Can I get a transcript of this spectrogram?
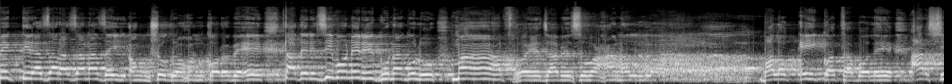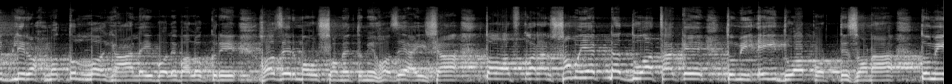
ব্যক্তিরা যারা জানাজাই অংশগ্রহণ করবে, তাদের জীবনের গুণাগুলো মাফ হয়ে যাবে সুবাহান আল্লাহ বালক এই কথা বলে, আর শিবলি রহমতুল্লাহ আলাই বলে, বালক রে, হজের মৌসুমে তুমি হজে আইসা তফ করার সময় একটা দোয়া থাকে, তুমি এই দোয়া পড়তেছ না। তুমি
